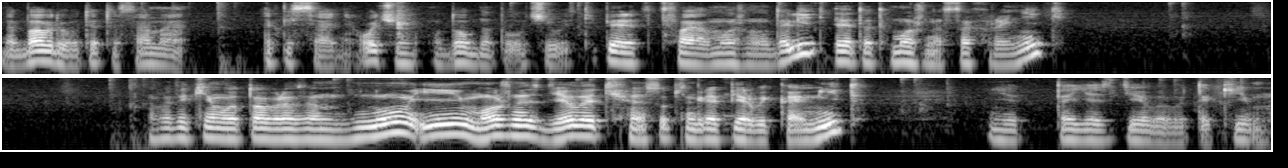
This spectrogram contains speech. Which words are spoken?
добавлю вот это самое описание. Очень удобно получилось. Теперь этот файл можно удалить, этот можно сохранить. Вот таким вот образом. Ну и можно сделать, собственно говоря, первый комит. Это я сделаю вот таким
